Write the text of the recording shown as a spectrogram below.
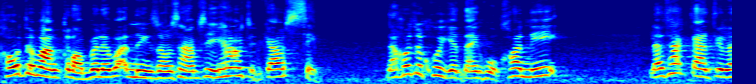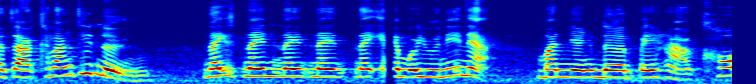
เขาจะวางกรอบไว้เลยว่า 1 2 3 4 5 7 9 10แล้วเขาจะคุยกันในหัวข้อนี้ แล้วถ้าการเจรจาครั้งที่หนึ่งในในในในใน MOU นี้เนี่ยมันยังเดินไปหาข้อ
